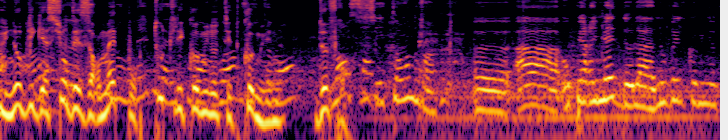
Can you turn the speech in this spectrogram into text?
une obligation désormais pour toutes les communautés de communes de France. au périmètre de la nouvelle communauté.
